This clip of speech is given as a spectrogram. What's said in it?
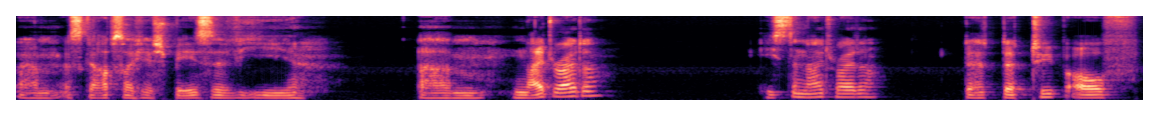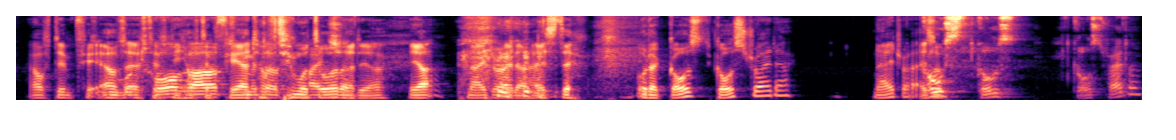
Ähm, es gab solche Späße wie ähm, Knight Rider. Hieß der Knight Rider? Der, der Typ auf auf dem Pferd, also nicht auf dem Pferd, auf dem Motorrad, ja. Ja, Knight Rider heißt der. Oder Ghost, Ghost Rider? Knight Rider? Also, Ghost, Ghost, Ghost Rider?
